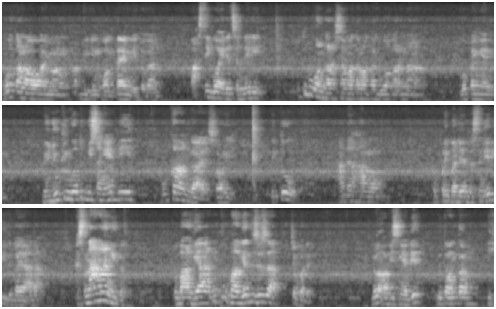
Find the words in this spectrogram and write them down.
gue kalau emang bikin konten gitu kan pasti gue edit sendiri. Itu bukan karena semata-mata gue karena gue pengen nunjukin gue tuh bisa ngedit. Bukan guys sorry. Itu ada hal kepribadian tersendiri gitu kayak ada kesenangan gitu. Kebahagiaan itu kebahagiaan itu susah? Coba deh lu abis ngedit lu tonton. Ih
